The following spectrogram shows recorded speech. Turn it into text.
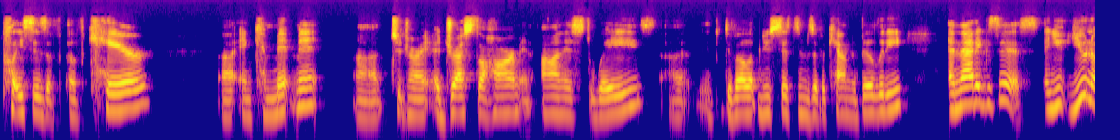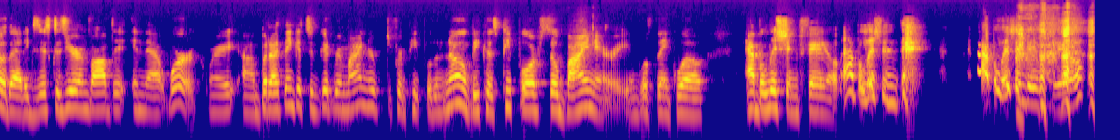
places of, of care uh, and commitment uh, to try and address the harm in honest ways, develop new systems of accountability, and that exists. And you you know that exists because you're involved in that work right? Um, but i think it's a good reminder for people to know because people are so binary and will think well abolition failed. Abolition abolition didn't fail.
